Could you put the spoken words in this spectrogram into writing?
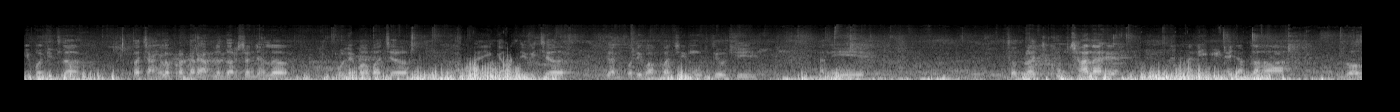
मी बघितलं आता चांगल्या प्रकारे आपलं दर्शन झालं. भोलेबाबाचं आणि गावदेवीचं गणपती बाप्पाची मूर्ती होती. आणि सगळं खूप छान आहे. आणि इथेच आपला हा ब्लॉग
